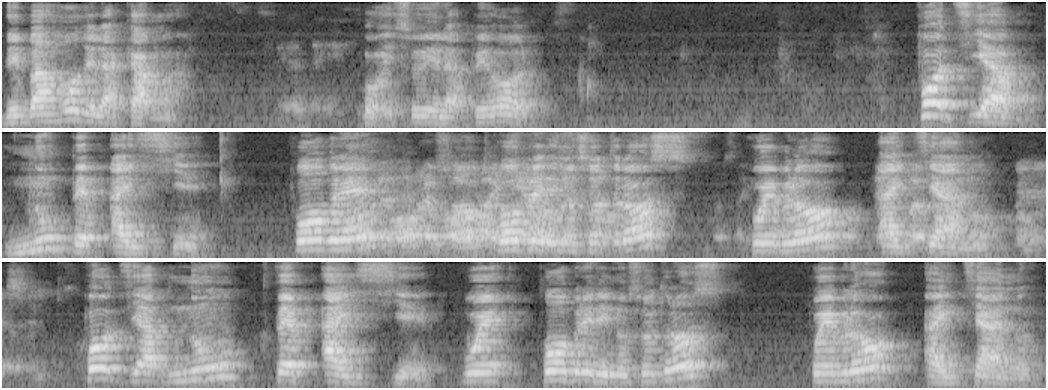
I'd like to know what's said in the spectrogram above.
debajo de la cama. Bon, eso es la peor. Por diable, nous, peuple haïtien, pobre, Pobre pueblo pobre de nosotros, pueblo haitiano. Por diable, nous, peuple haïtien, pobre de nosotros, pueblo haitiano.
